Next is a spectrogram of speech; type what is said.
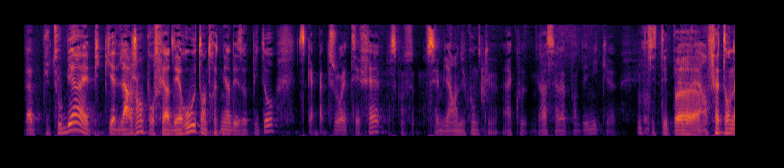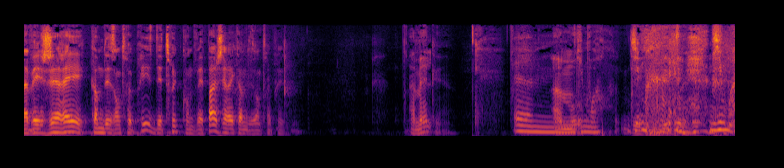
va plutôt bien et puis qu'il y a de l'argent pour faire des routes, entretenir des hôpitaux, ce qui n'a pas toujours été fait parce qu'on s'est bien rendu compte que à cause- grâce à la pandémie que C'était euh, pas. en fait, on avait géré comme des entreprises des trucs qu'on ne devait pas gérer comme des entreprises. Amel, Donc, euh, Euh, un mot. Dis-moi. Dis-moi. Dis-moi.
